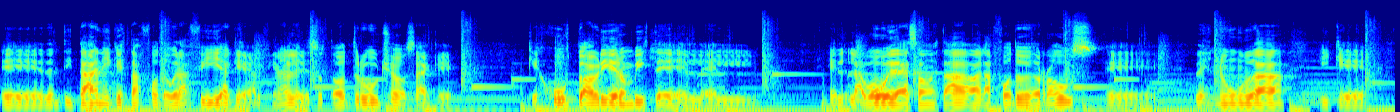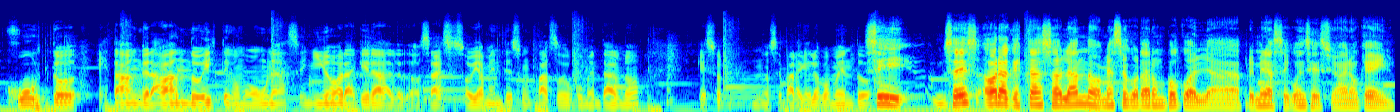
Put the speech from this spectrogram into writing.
eh, del Titanic esta fotografía, que al final eso es todo trucho, o sea, que, que justo abrieron, viste, el, el- la bóveda esa donde estaba la foto de Rose eh, desnuda y que justo estaban grabando, viste, como una señora que era, o sea, eso es- obviamente es un falso documental, ¿no? Que eso no sé para qué lo comento. Sí, ¿sabes? Ahora que estás hablando, me hace acordar un poco a la primera secuencia de Ciudadano Kane.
